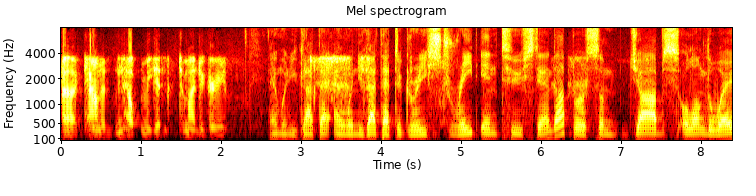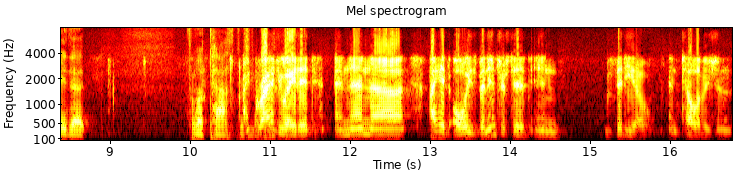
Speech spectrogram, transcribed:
uh, counted and helped me get to my degree. And when you got that, and when you got that degree, straight into stand up, or some jobs along the way that, from a path perspective. I graduated, and then uh, I had always been interested in video and television,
